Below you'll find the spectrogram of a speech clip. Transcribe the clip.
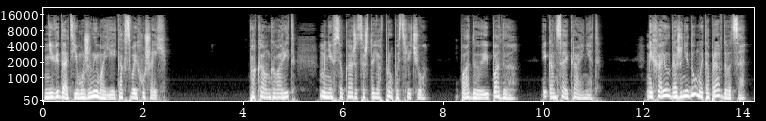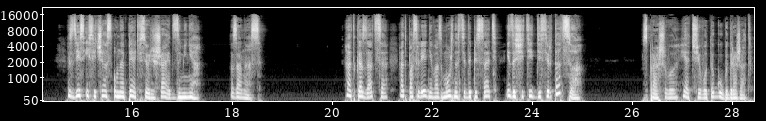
Не видать ему жены моей, как своих ушей. Пока он говорит, мне все кажется, что я в пропасть лечу. Падаю и падаю, и конца и края нет. Михаил даже не думает оправдываться. Здесь и сейчас он опять все решает за меня. За нас. Отказаться от последней возможности дописать и защитить диссертацию? Спрашиваю, и от чего-то губы дрожат.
